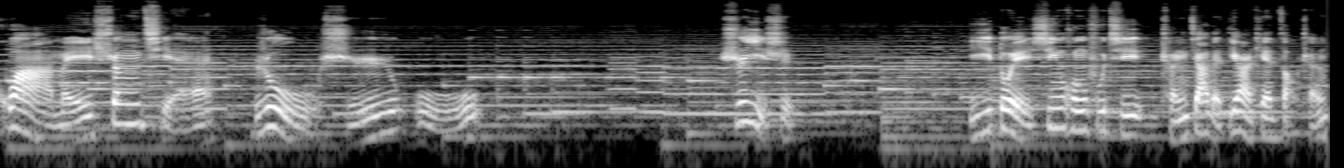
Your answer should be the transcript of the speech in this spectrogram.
画眉深浅入时午。诗意是：一对新婚夫妻成家的第二天早晨。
